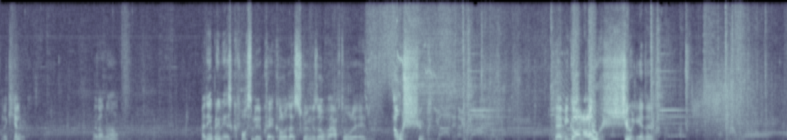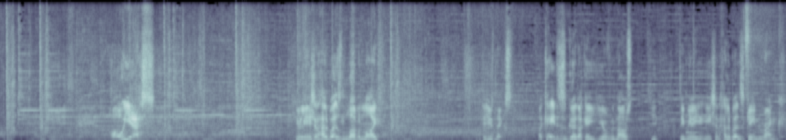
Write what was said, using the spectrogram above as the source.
Did I kill him? I don't know. I do believe it's possibly the critical that's screwing us over. After all, it... Oh, shoot! There, be gone! Oh, shoot! He had a... Oh, yes! Humiliation Halibut is love and life. Okay, who's next? Okay, this is good. Okay, you're now the humiliation halibut has gained rank.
